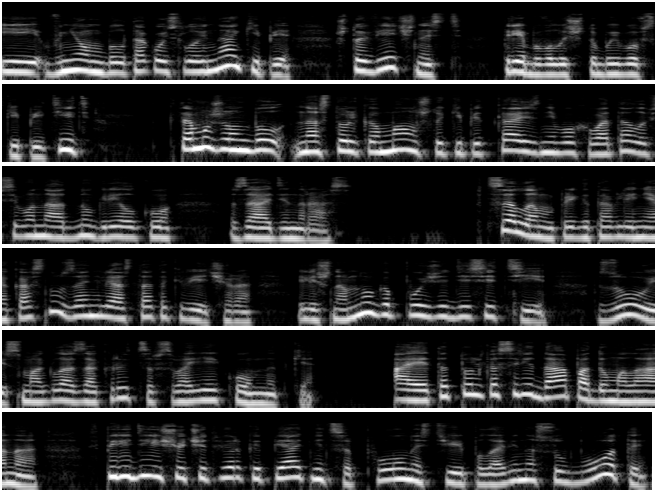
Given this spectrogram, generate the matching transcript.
и в нем был такой слой накипи, что вечность требовалась, чтобы его вскипятить. К тому же он был настолько мал, что кипятка из него хватало всего на одну грелку за один раз. В целом приготовления ко сну заняли остаток вечера, и лишь намного позже десяти Зоуи смогла закрыться в своей комнатке. «А это только среда», — подумала она. «Впереди еще четверг и пятница, полностью и половина субботы»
